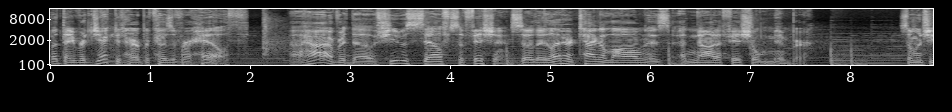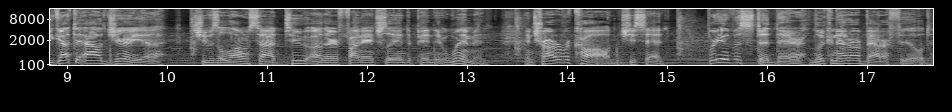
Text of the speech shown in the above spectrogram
but they rejected her because of her health. Uh, however, though, she was self sufficient, so they let her tag along as a non official member. So when she got to Algeria, she was alongside two other financially independent women. And Trotter recalled, she said, Three of us stood there looking at our battlefield.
